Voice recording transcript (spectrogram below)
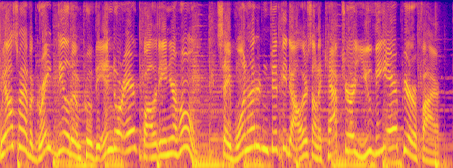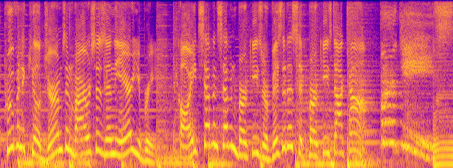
We also have a great deal to improve the indoor air quality in your home. Save $150 on a Captura UV air purifier, proven to kill germs and viruses in the air you breathe. Call 877 Berkeys or visit us at Berkeys.com. Berkey's,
